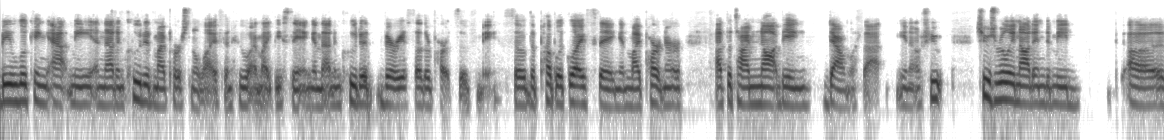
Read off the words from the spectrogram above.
be looking at me and that included my personal life and who I might be seeing and that included various other parts of me. So the public life thing and my partner at the time not being down with that. You know, she she was really not into me uh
